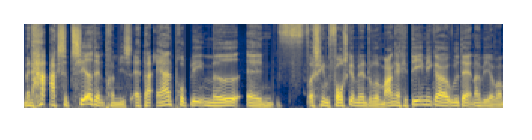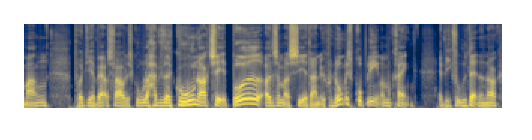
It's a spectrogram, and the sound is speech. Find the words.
man har accepteret den præmis, at der er et problem med en forskel mellem, hvor mange akademikere uddanner vi, og hvor mange på de erhvervsfaglige skoler. Har vi været gode nok til både at, ligesom at sige, at der er en økonomisk problem omkring, at vi ikke får uddannet nok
